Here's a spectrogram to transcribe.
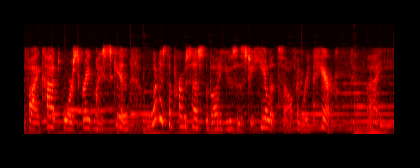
If I cut or scrape my skin, what is the process the body uses to heal itself and repair? Uh,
